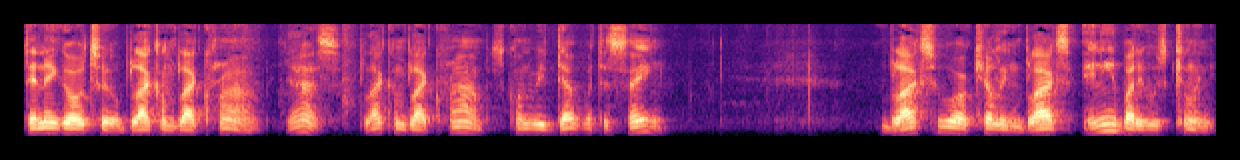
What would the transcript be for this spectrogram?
Then they go to black on black crime. Yes, black on black crime is going to be dealt with the same blacks who are killing blacks, anybody who's killing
